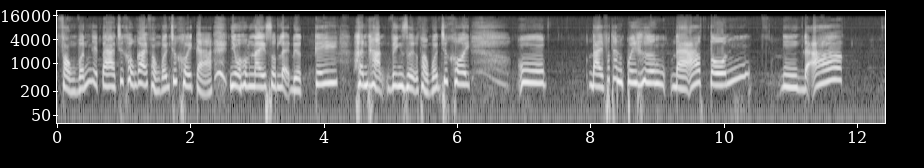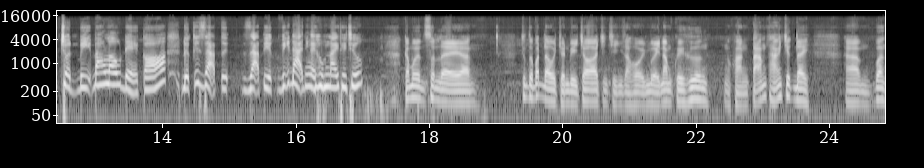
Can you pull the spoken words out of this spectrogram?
phỏng vấn người ta chứ không có ai phỏng vấn trước Khôi cả. Nhưng mà hôm nay Xuân Lệ được cái hân hạnh vinh dự phỏng vấn trước Khôi. Ừm, Đài phát thanh quê hương đã tốn đã chuẩn bị bao lâu để có được cái dạ tự, dạ tiệc vĩ đại như ngày hôm nay thưa chú? Cảm ơn Xuân Lệ. Chúng tôi bắt đầu chuẩn bị cho chương trình Dạ hội 10 năm quê hương khoảng 8 tháng trước đây. À, vâng,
